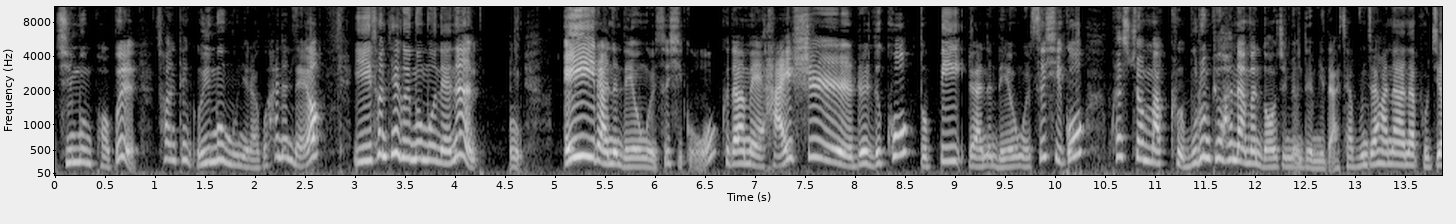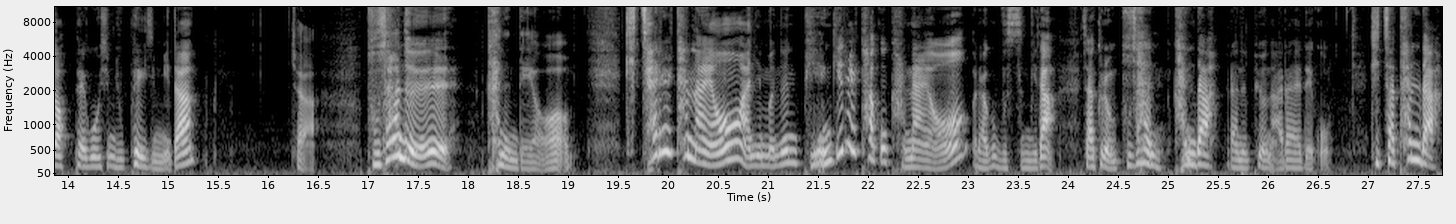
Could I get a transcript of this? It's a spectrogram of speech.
질문법을 선택 의문문이라고 하는데요. 이 선택 의문문에는 음, A라는 내용을 쓰시고 그 다음에 하이시를 넣고 또 B라는 내용을 쓰시고 퀘스천 마크 물음표 하나만 넣어주면 됩니다. 자 문장 하나하나 보죠. 156페이지입니다. 자 부산을 가는데요. 기차를 타나요? 아니면은 비행기를 타고 가나요? 라고 묻습니다. 자 그럼 부산 간다 라는 표현 알아야 되고 기차 탄다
